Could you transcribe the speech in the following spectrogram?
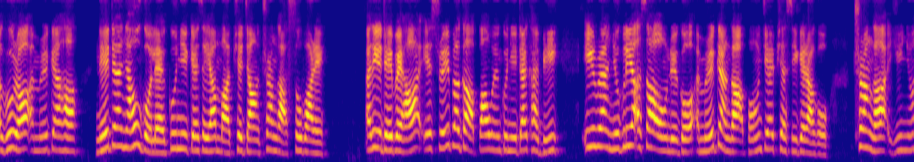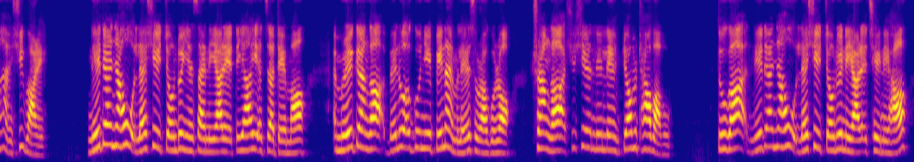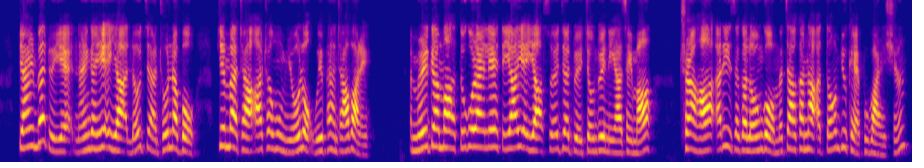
အခုတော့အမေရိကန်ဟာနေတန်ညာဟုကိုလည်းကူညီကယ်ဆယ်ရမှာဖြစ်ကြောင်း Trump ကဆိုပါတယ်။အဲ့ဒီအဓိပ္ပာယ်ဟာအစ္စရေးဘက်ကပါဝင်ကူညီတိုက်ခိုက်ပြီးအီရန်နျူကလ িয়ার အဆောက်အုံတွေကိုအမေရိကန်ကဘုံကျဲဖျက်ဆီးခဲ့တာကို Trump ကရည်ညွှန်းဟန်ရှိပါတယ်။နေတန်ညာဟုလက်ရှိကြုံတွေ့ရင်ဆိုင်နေရတဲ့တရားရေးအကြက်တဲမှာအမေရိကန်ကဘယ်လိုအကူအညီပေးနိုင်မလဲဆိုတာကိုတော့ Trump ကရှင်းရှင်းလင်းလင်းပြောမထားပါဘူး။ သူကနေတန်ညာဟုလက်ရှိကြုံတွေ့နေရတဲ့အခြေအနေဟာပြိုင်ဘက်တွေရဲ့နိုင်ငံရေးအရာလောက်ကျန်ထိုးနှက်ဖို့ပြစ်မှတ်ထားအားထုတ်မှုမျိုးလို့ဝေဖန်ထားပါတယ်။အမေရိကန်မှာသူကိုယ်တိုင်လည်းတရားရေးအရာဆွဲချက်တွေကြုံတွေ့နေရချိန်မှာထရန့်ဟာအဲ့ဒီစကားလုံးကိုမကြာခဏအသုံးပြုခဲ့ပူပါတယ်ရှင်။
